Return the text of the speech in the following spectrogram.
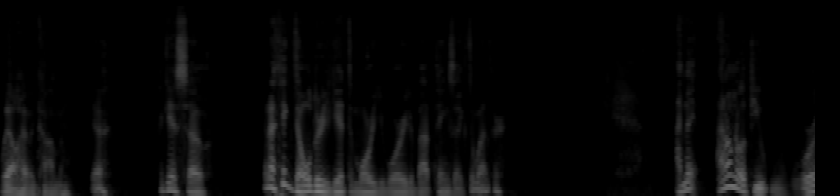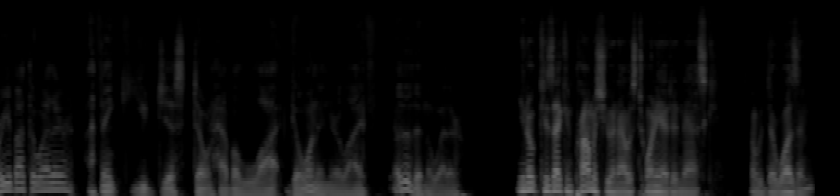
we all have in common. Yeah, I guess so. And I think the older you get, the more you're worried about things like the weather. I think I don't know if you worry about the weather. I think you just don't have a lot going in your life other than the weather. You know, because I can promise you, when I was 20, I didn't ask. There wasn't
